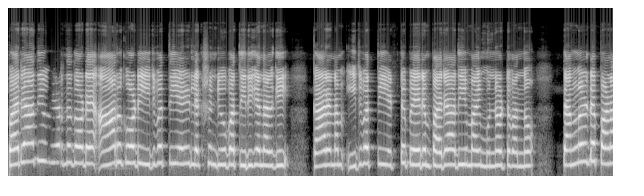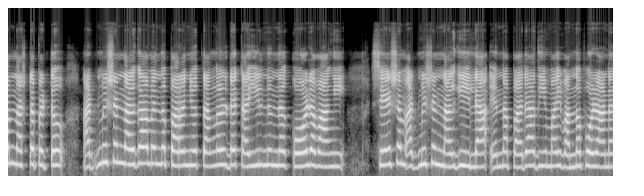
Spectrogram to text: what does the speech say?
പരാതി ഉയർന്നതോടെ ആറ് കോടി ഇരുപത്തിയേഴ് ലക്ഷം രൂപ തിരികെ നൽകി. കാരണം ഇരുപത്തിയെട്ട് പേരും പരാതിയുമായി മുന്നോട്ട് വന്നു. തങ്ങളുടെ പണം നഷ്ടപ്പെട്ടു. അഡ്മിഷൻ നൽകാമെന്ന് പറഞ്ഞു തങ്ങളുടെ കയ്യിൽ നിന്ന് കോഴ വാങ്ങി. ശേഷം അഡ്മിഷൻ നൽകിയില്ല എന്ന പരാതിയുമായി വന്നപ്പോഴാണ്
